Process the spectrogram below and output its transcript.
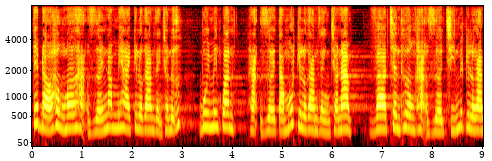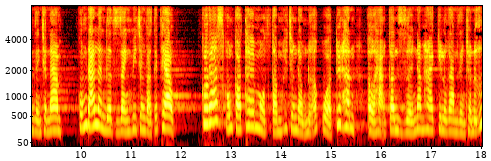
Tiếp đó Hồng Mơ hạng dưới 52 kg dành cho nữ, Bùi Minh Quân hạng dưới 81 kg dành cho nam và Trần Thương hạng dưới 90 kg dành cho nam cũng đã lần lượt giành huy chương vàng tiếp theo. Kuras cũng có thêm một tấm huy chương đồng nữa của Tuyết Hân ở hạng cân dưới 52 kg dành cho nữ.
